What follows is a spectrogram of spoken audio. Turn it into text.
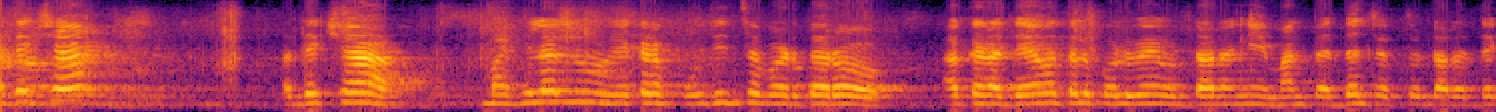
అధ్యక్ష అధ్యక్ష మహిళలను ఎక్కడ పూజించబడతారో అక్కడ దేవతలు కొలువే ఉంటారని మన పెద్దలు చెప్తుంటారు అధ్యక్ష.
